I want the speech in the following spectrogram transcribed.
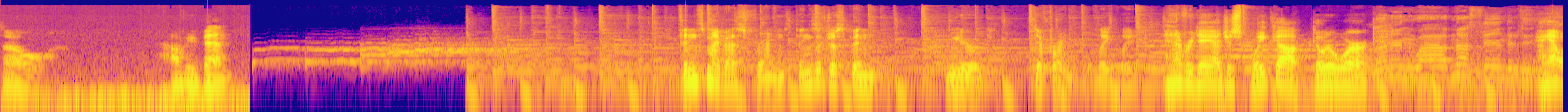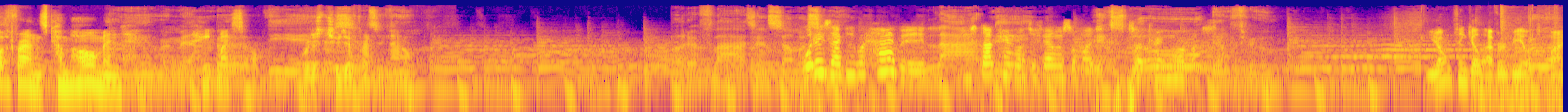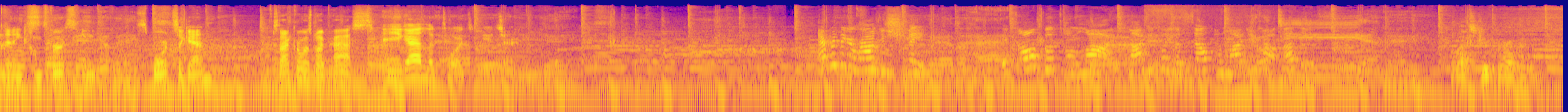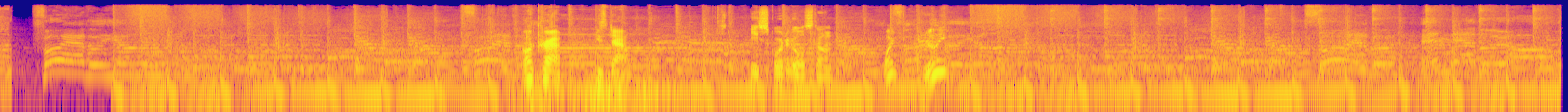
So, how have you been? Fin's my best friend. Things have just been weird, different lately. And every day I just wake up, go to work, hang out with friends, come home, and hate myself. We're just too different now. What exactly what happened? You stopped caring about your family so much, start caring more about yourself. You don't think you'll ever be able to find any comfort in sports again? Soccer was my past. And you gotta look towards the future. Everything around you is fake. It's all built on lies. Lies you tell yourself and lies you tell others. Well, that's true for everything. Oh crap, he's down. He scored a goal stone. What? Really?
